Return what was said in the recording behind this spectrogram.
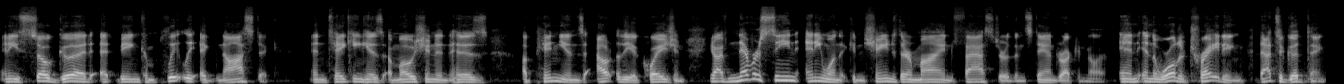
and he's so good at being completely agnostic and taking his emotion and his opinions out of the equation. You know, I've never seen anyone that can change their mind faster than Stan Druckenmiller. And in the world of trading, that's a good thing.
